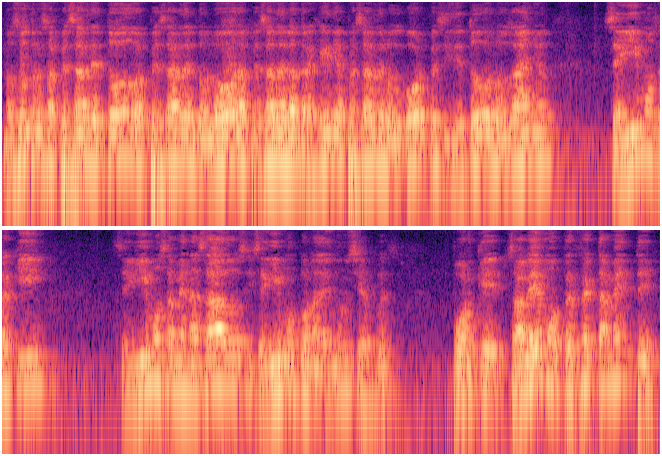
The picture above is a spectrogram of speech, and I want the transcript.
Nosotros, a pesar de todo, a pesar del dolor, a pesar de la tragedia, a pesar de los golpes y de todos los daños, seguimos aquí, seguimos amenazados y seguimos con la denuncia, pues, porque sabemos perfectamente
